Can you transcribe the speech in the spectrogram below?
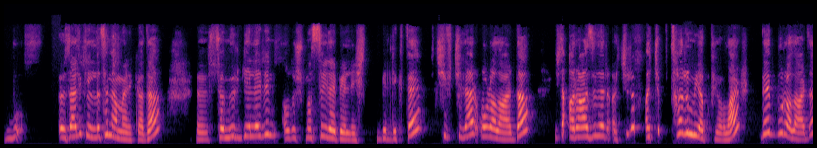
bu özellikle Latin Amerika'da e, sömürgelerin oluşmasıyla birlikte çiftçiler oralarda işte arazileri açıp açıp tarım yapıyorlar ve buralarda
